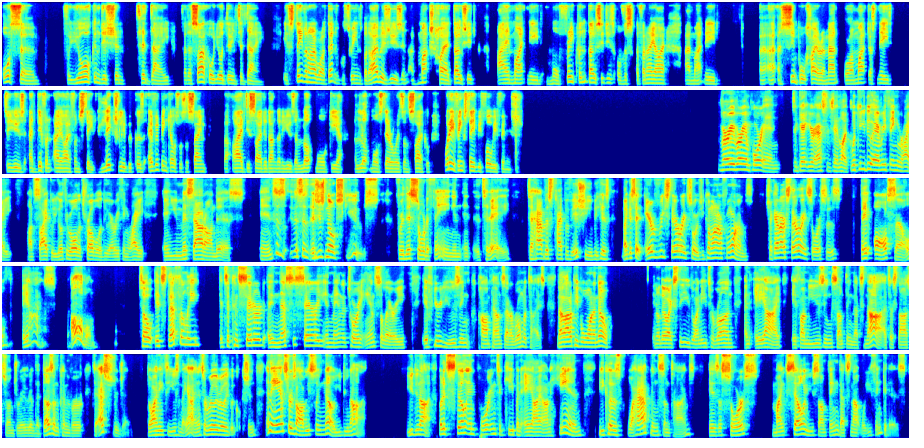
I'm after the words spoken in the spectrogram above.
or SERM for your condition today, for the cycle you're doing today. If Steve and I were identical twins, but I was using a much higher dosage, I might need more frequent dosages of, a, of an AI. I might need a, a simple higher amount, or I might just need to use a different AI from Steve, literally because everything else was the same. But I decided I'm going to use a lot more gear, a lot more steroids on cycle. What do you think, Steve, before we finish? Very, very important to get your estrogen. Like, look, you do everything right on cycle. You go through all the trouble to do everything right, and you miss out on this. And this is this is there's just no excuse for this sort of thing and, in uh, today to have this type of issue because, like I said, every steroid source, you come on our forums, check out our steroid sources, they all sell AIs, all of them. So it's definitely it's a considered a necessary and mandatory ancillary if you're using compounds that are aromatized. Now, a lot of people want to know, you know, they're like, Steve, do I need to run an AI if I'm using something that's not a testosterone derivative that doesn't convert to estrogen? Do I need to use an AI? And it's a really, really good question. And the answer is obviously no, you do not. You do not. But it's still important to keep an AI on hand because what happens sometimes is a source might sell you something that's not what you think it is.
